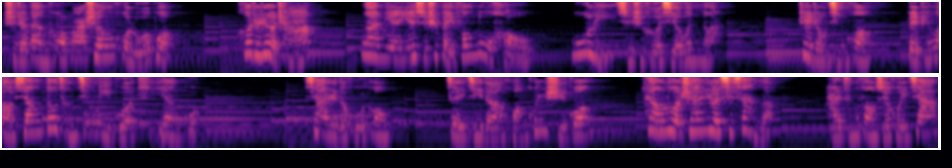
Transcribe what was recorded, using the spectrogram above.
吃着半块花生或萝卜，喝着热茶，外面也许是北风怒吼，屋里却是和谐温暖。这种情况，北平老乡都曾经历过、体验过。夏日的胡同。最记得黄昏时光，太阳落山，热气散了，孩子们放学回家，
